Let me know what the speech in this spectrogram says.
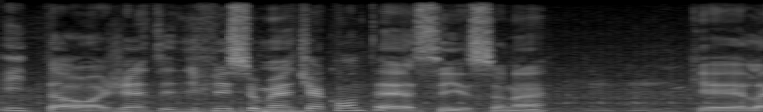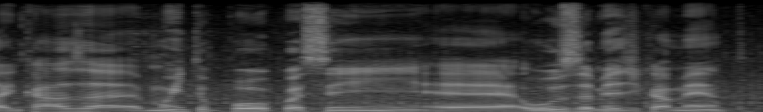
Então, a gente dificilmente acontece isso, né? Porque lá em casa é muito pouco assim é, usa medicamento.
